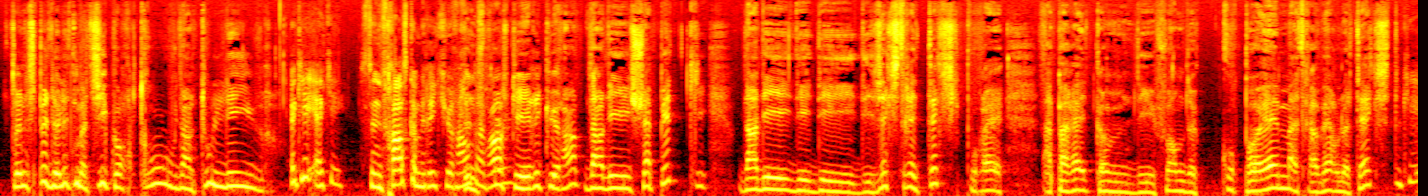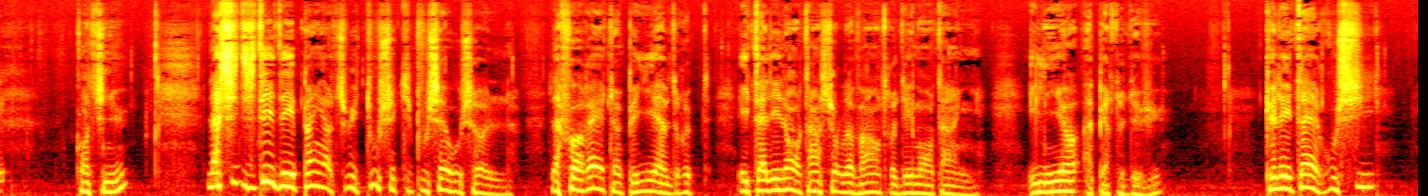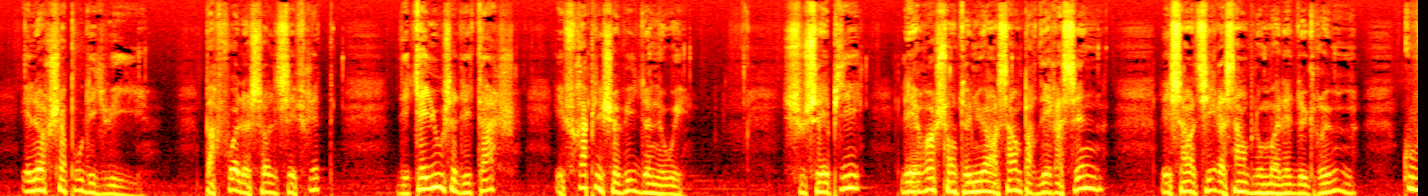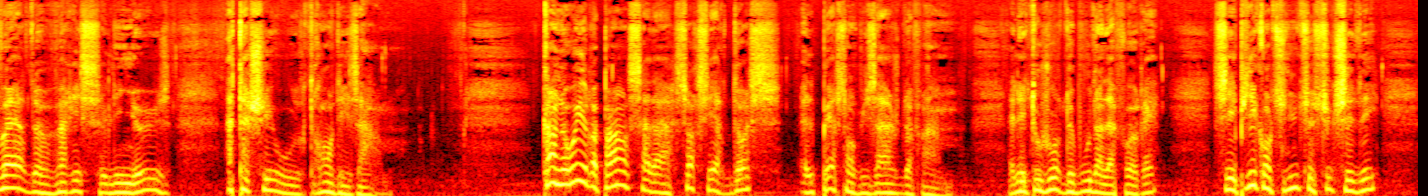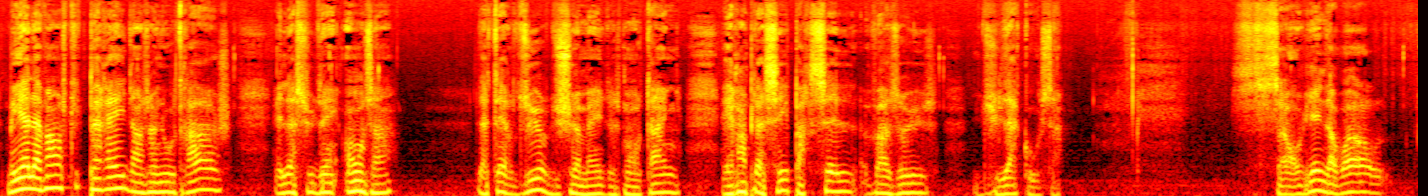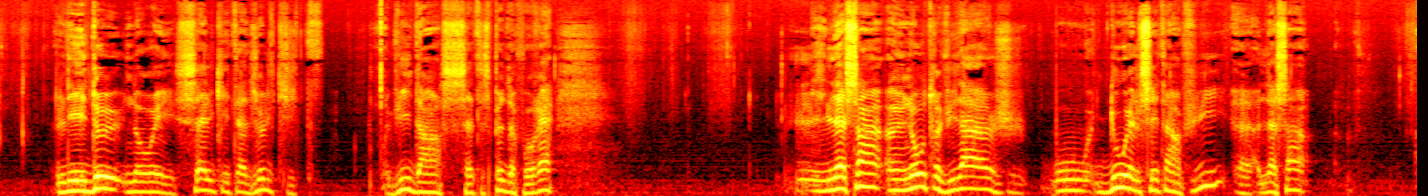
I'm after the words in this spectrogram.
c'est une espèce de leitmotiv qu'on retrouve dans tout le livre. OK, OK. C'est une phrase comme récurrente. C'est une phrase qui est récurrente dans des chapitres, qui, dans des, des, des, des, extraits de texte qui pourraient apparaître comme des formes de courts poèmes à travers le texte. OK. Continue. L'acidité des pins a tué tout ce qui poussait au sol. La forêt est un pays abrupte, étalé longtemps sur le ventre des montagnes. Il n'y a, à perte de vue, que les terres roussies et leurs chapeaux d'aiguille. Parfois le sol s'effrite, des cailloux se détachent et frappent les chevilles de Noé. Sous ses pieds, les roches sont tenues ensemble par des racines, les sentiers ressemblent aux mollets de grumes, couverts de varices ligneuses, attachées au tronc des arbres. Quand Noé repense à la sorcière d'os, elle perd son visage de femme. Elle est toujours debout dans la forêt. Ses pieds continuent de se succéder, mais elle avance toute pareille dans un autre âge, elle a soudain onze ans. La terre dure du chemin de montagne est remplacée par celle vaseuse du lac au sang. Ça, on vient d'avoir les deux Noé, celle qui est adulte, qui vit dans cette espèce de forêt, laissant un autre village d'où elle s'est enfuie, euh, laissant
